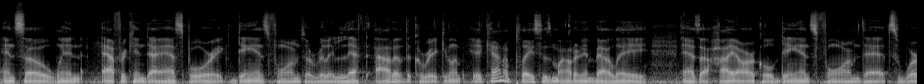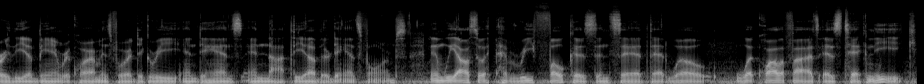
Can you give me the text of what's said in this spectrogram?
And so when African diasporic dance forms are really left out of the curriculum, it kind of places modern and ballet as a hierarchical dance form that's worthy of being requirements for a degree in dance and not the other dance forms. And we also have refocused and said that, well, what qualifies as technique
